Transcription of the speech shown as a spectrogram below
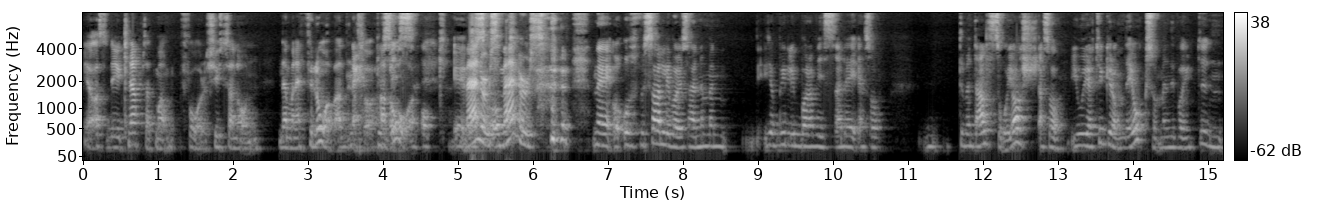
Ja, alltså det är ju knappt att man får kyssa någon när man är förlovad. Nej, alltså, precis. Hallå! Och, eh, manners, och- manners! Nej, och, och för Sally var det så här, nej men jag vill ju bara visa dig, alltså det var inte alls så. Jag, alltså, jo, jag tycker om dig också, men det var ju inte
